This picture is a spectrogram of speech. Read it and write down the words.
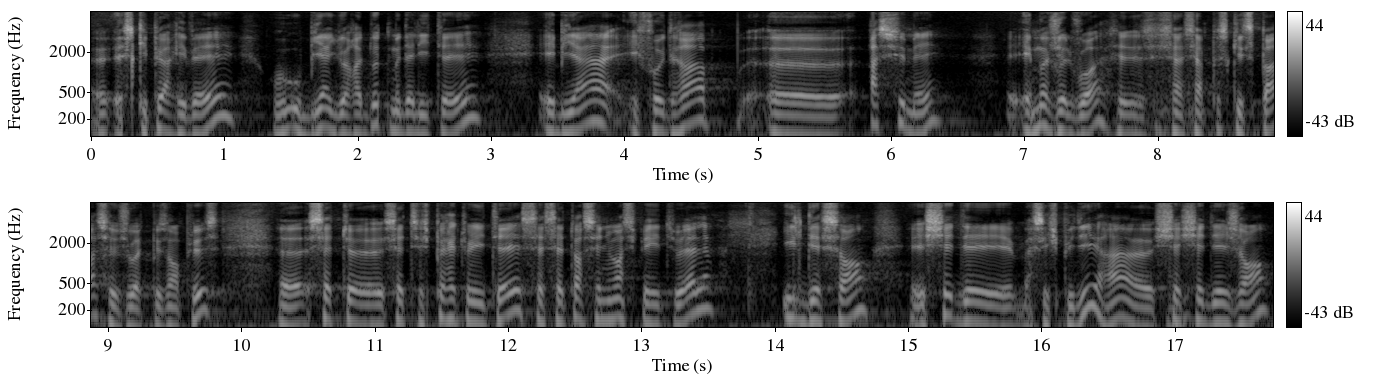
ce qui peut arriver, ou, bien il y aura d'autres modalités, eh bien, il faudra assumer et moi, je le vois, c'est un peu ce qui se passe, je vois de plus en plus. cette, spiritualité, cet enseignement spirituel, il descend chez des, bah, si je puis dire, hein, chez, chez, des gens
